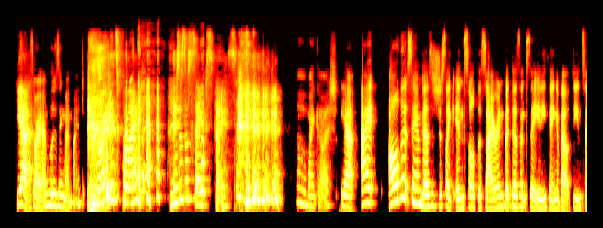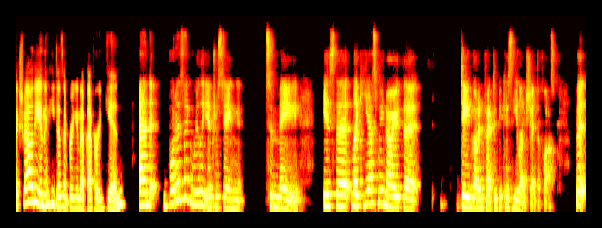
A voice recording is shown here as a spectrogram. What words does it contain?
yeah. Sorry, I'm losing my mind. No, it's fine. this is a safe space. Oh my gosh. Yeah. I all that Sam does is just like insult the siren, but doesn't say anything about Dean's sexuality. And then he doesn't bring it up ever again. and what is like really interesting to me is that like yes, we know that Dean got infected because he like shared the flask, but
